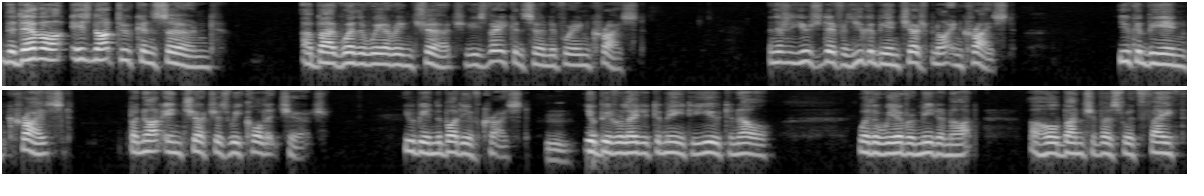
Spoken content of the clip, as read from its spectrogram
the devil is not too concerned about whether we are in church. He's very concerned if we're in Christ. And there's a huge difference. You can be in church, but not in Christ. You can be in Christ, but not in church as we call it church. You'll be in the body of Christ. Mm. You'll be related to me, to you, to Noel, whether we ever meet or not. A whole bunch of us with faith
